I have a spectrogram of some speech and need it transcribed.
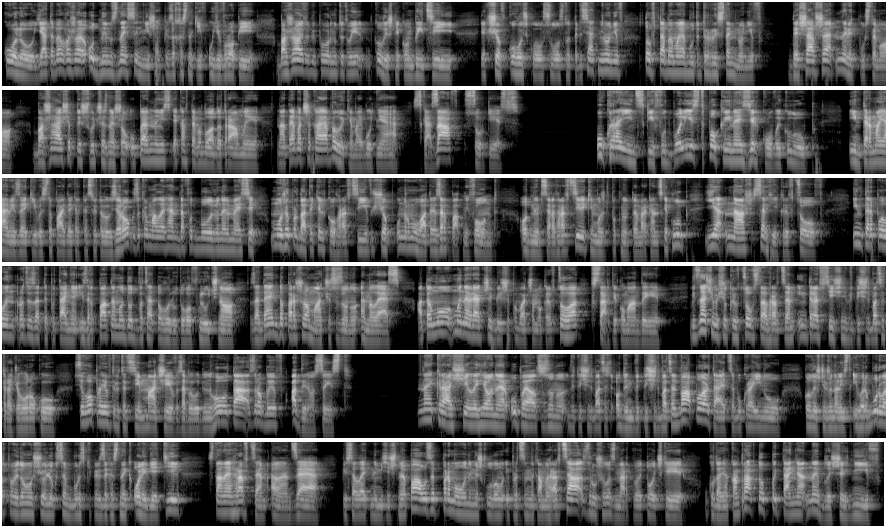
Колю, я тебе вважаю одним з найсильніших півзахисників у Європі. Бажаю тобі повернути твої колишні кондиції. Якщо в когось клаусуло 150 мільйонів, то в тебе має бути 300 мільйонів. Дешевше не відпустимо. Бажаю, щоб ти швидше знайшов упевненість, яка в тебе була до травми. На тебе чекає велике майбутнє, сказав Суркіс. Український футболіст покине зірковий клуб. Інтер Майамі, за який виступає декілька світових зірок, зокрема легенда футболу Ліонель Месі, може продати кількох гравців, щоб унормувати зарплатний фонд. Одним серед гравців, які можуть покинути американський клуб, є наш Сергій Кривцов. Інтер повинен розв'язати питання із зарплатами до 20 лютого включно за день до першого матчу сезону МЛС. А тому ми навряд чи більше побачимо Кривцова в старті команди. Відзначимо, що Кривцов став гравцем Інтера в січні 2023 року. Всього провів 37 матчів, забив один гол та зробив один асист. Найкращий легіонер УПЛ сезону 2021-2022 повертається в Україну. Колишній журналіст Ігор Бурбас повідомив, що люксембурзький півзахисник Олів'є Тіль стане гравцем ЛНЗ. Після ледь немісячної паузи перемовини між клубом і представниками гравця зрушили з мертвої точки. Укладання контракту питання найближчих днів.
